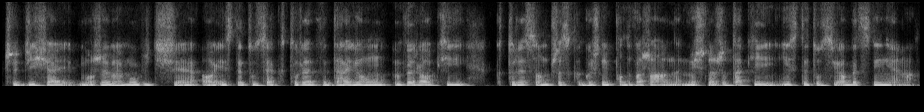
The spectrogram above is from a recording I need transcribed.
Czy dzisiaj możemy mówić o instytucjach, które wydają wyroki, które są przez kogoś niepodważalne? Myślę, że takiej instytucji obecnie nie ma.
